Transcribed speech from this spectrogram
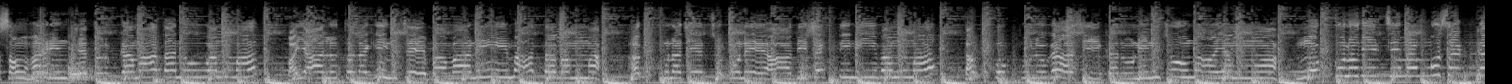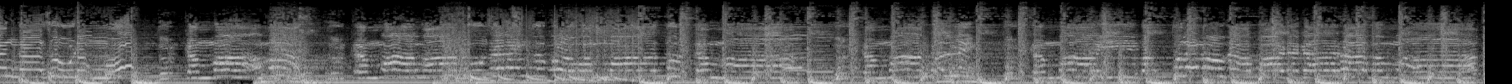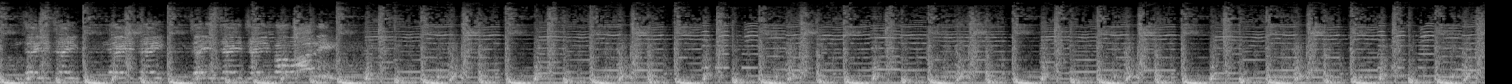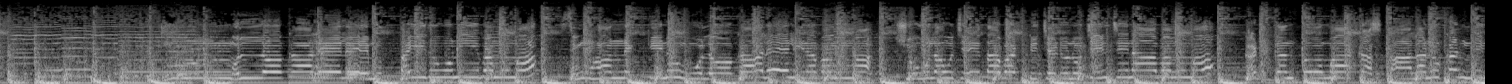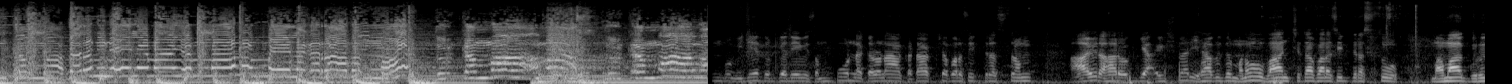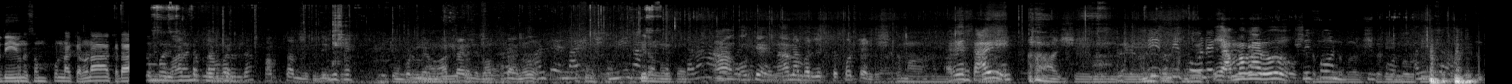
సంహరించే దుర్గమాత నువ్వమ్మ. భయాలు తొలగించే భవానీ మాతవమ్మ. హక్కున చేర్చుకునే ఆదిశక్తి నీవమ్మ. కష్టాలను ఖండించమ్మ ధరణి నేల మాయమ్మ మమ్మేలగ రావమ్మ. దుర్గమ్మ అమ్మ దుర్గమ్మ మా విజయ దుర్గదేవి సంపూర్ణ కరుణా కటాక్ష ఫలసిద్రస్తం ఆయురారోగ్య ఐశ్వర్యాభివృద్ధి మనోవాంఛిత ఫలసిద్రస్తు మమ గురుదేవుని సంపూర్ణ కరుణా కటా ఓకే నా నంబర్ చెప్తే కొట్టండి అరే సాయి ఈ అమ్మగారు.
